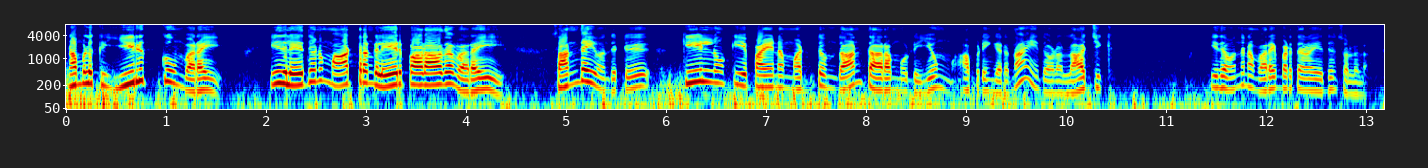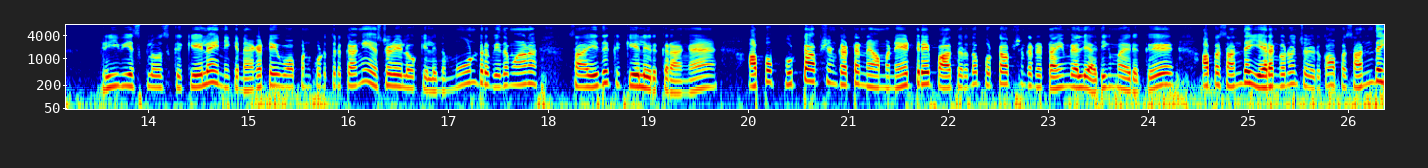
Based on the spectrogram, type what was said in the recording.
நம்மளுக்கு இருக்கும் வரை இதில் எதுவும் மாற்றங்கள் ஏற்படாத வரை சந்தை வந்துட்டு கீழ் நோக்கிய பயணம் மட்டும்தான் தர முடியும் அப்படிங்கிறது தான் இதோட லாஜிக் இதை வந்து நான் வரைபடத்தை எதுவும் சொல்லலை. ப்ரீவியஸ் க்ளோஸ்க்கு கீழே இன்றைக்கி நெகட்டிவ் ஓப்பன் கொடுத்துருக்காங்க. எஸ்டர்டே லோ கீழே. இந்த மூன்று விதமான ச இதுக்கு கீழே இருக்கிறாங்க. அப்போ புட் ஆப்ஷன் கட்ட நம்ம நேற்றே பார்த்துருந்தோம். புட் ஆப்ஷன் கட்ட டைம் வேல்யூ அதிகமாக இருக்குது அப்போ சந்தை இறங்கணும்னு சொல்லியிருக்கோம். அப்போ சந்தை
